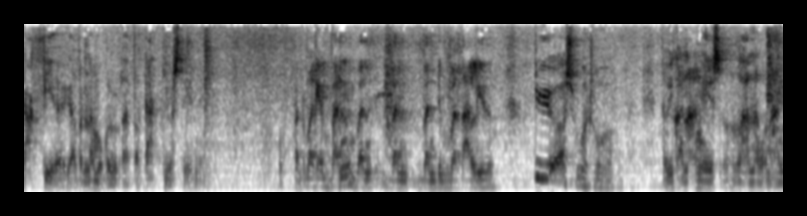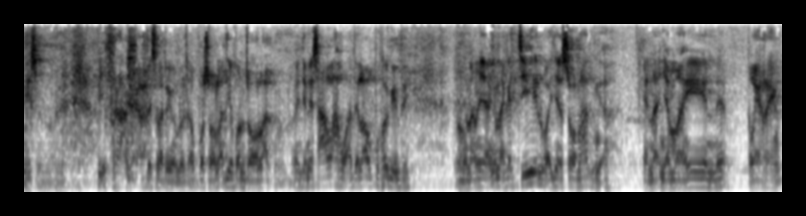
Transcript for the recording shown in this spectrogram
kaki tapi nggak pernah mukul apa kaki pasti ini pakai ban ban ban ban dibuat tali itu. Dia waduh. Tapi kan nangis lanang kok nangis. Ya berangkat wis mari ngono. Apa salat ya kon salat jane salah kok ate apa gitu. Namanya kena kecil wajah salat enaknya main ya. Kelereng.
